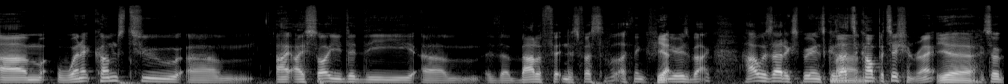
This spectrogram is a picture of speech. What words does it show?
Um, when it comes to, um, I, I saw you did the um, the Battle Fitness Festival. I think a few Yeah. years back. How was that experience? Because that's a competition, right? yeah, So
